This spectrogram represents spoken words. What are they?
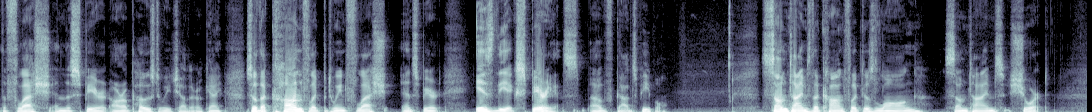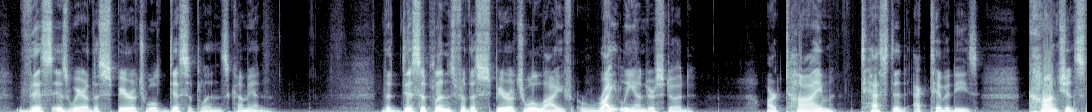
the flesh and the spirit are opposed to each other, okay? So the conflict between flesh and spirit is the experience of God's people. Sometimes the conflict is long, sometimes short. This is where the spiritual disciplines come in. The disciplines for the spiritual life, rightly understood, are time tested activities conscious,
